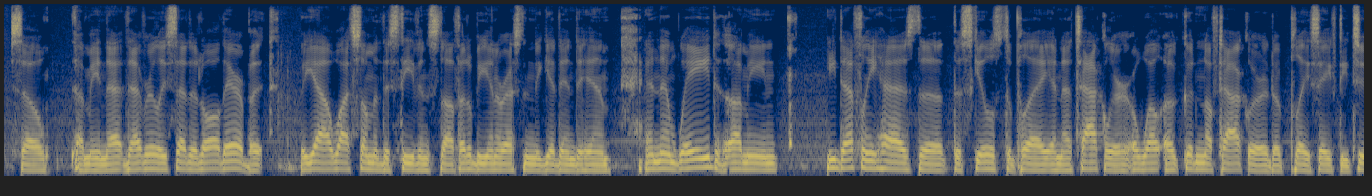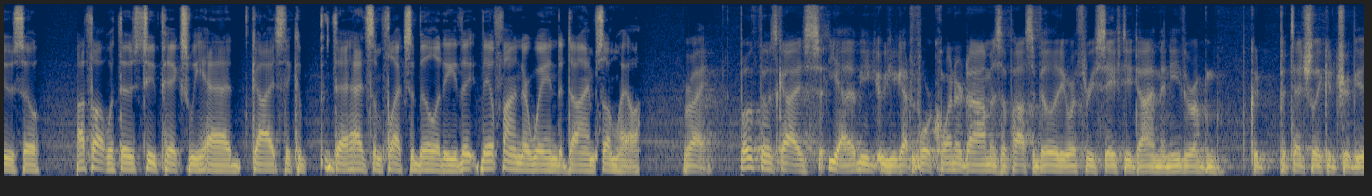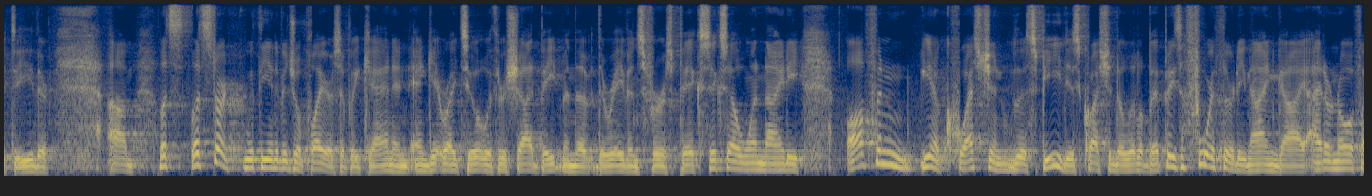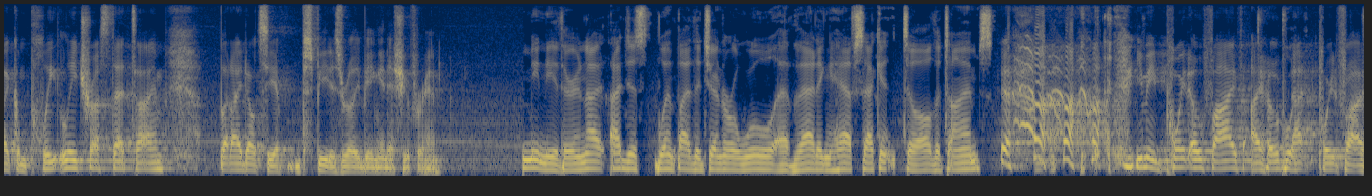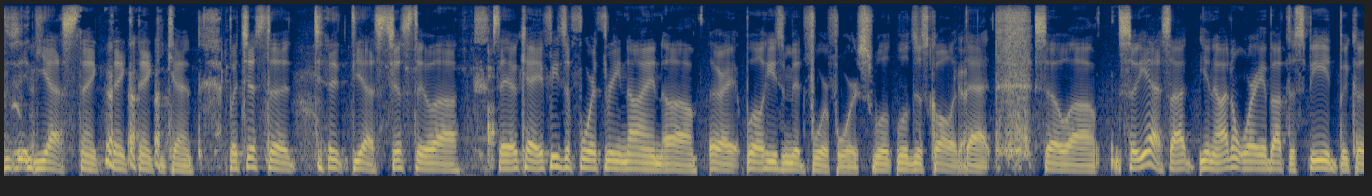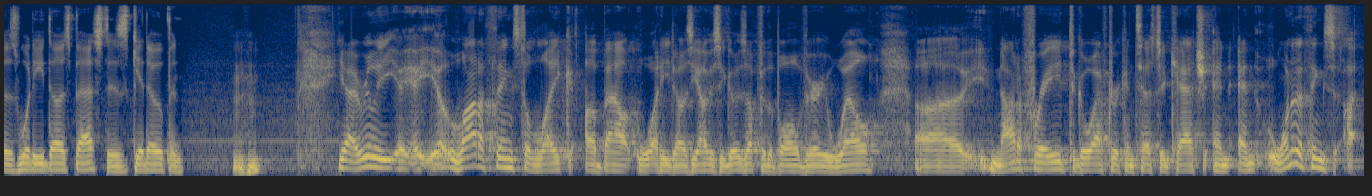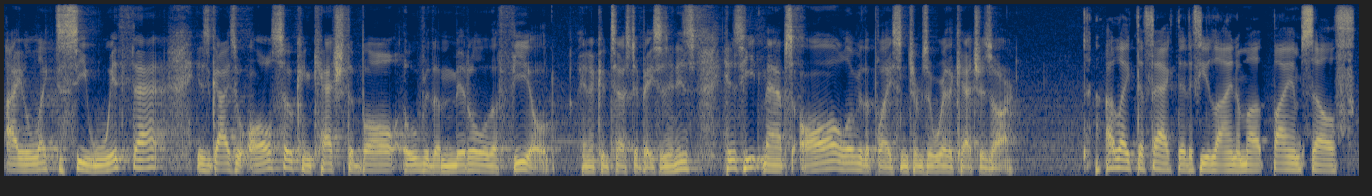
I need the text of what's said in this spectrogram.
So, I mean, that, that really said it all there. But, but yeah, I watched some of the Stephens stuff. It'll be interesting to get into him. And then Wade, I mean, he definitely has the, the skills to play and a tackler, a well, a good enough tackler to play safety too. So I thought with those two picks, we had guys that could, that had some flexibility. They, they'll find their way into dime somehow. Right. Both those guys, yeah, you got four corner dime as a possibility or three safety dime, and either of them could potentially contribute to either. Um, let's let's start with the individual players if we can, and, and get right to it with Rashod Bateman, the, the Ravens' first pick, six L one ninety. Often, you know, questioned the speed is questioned a little bit, but he's a 439 guy. I don't know if I completely trust that time, but I don't see a speed as really being an issue for him. Me neither. And I, I just went by the general rule of adding a half second to all the times. you mean 0.05? I hope not 0.5. yes, thank, thank, thank you, Ken. But just to, to yes, just to uh, say, okay, if he's a 439, uh, all right, well, he's a mid four fours. We'll we'll just call it okay. that. So uh, so yes, I you know I don't worry about the speed because what he does best is get open. Mm-hmm. Yeah, I really, a, a, lot of things to like about what he does. He obviously goes up for the ball very well, uh, not afraid to go after a contested catch. And, and one of the things I, I, like to see with that is guys who also can catch the ball over the middle of the field in a contested basis. And his, his heat maps all over the place in terms of where the catches are. I like the fact that if you line him up by himself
